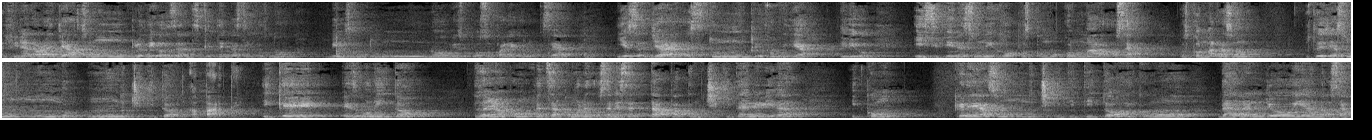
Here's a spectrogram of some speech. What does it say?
al final ahora ya son un núcleo, digo, desde antes que tengas hijos, ¿no? Vives con tu novio, esposo, pareja, lo que sea, y eso ya es tu núcleo familiar. Y digo, y si tienes un hijo, pues como con más, o sea, pues con más razón, ustedes ya son un mundo, un mundo chiquito. Aparte. Y que es bonito. O sea, yo me pongo a pensar como, en, o sea, en esa etapa tan chiquita de mi vida y cómo creas un mundo chiquititito y cómo Darren, yo y Ana, o sea,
